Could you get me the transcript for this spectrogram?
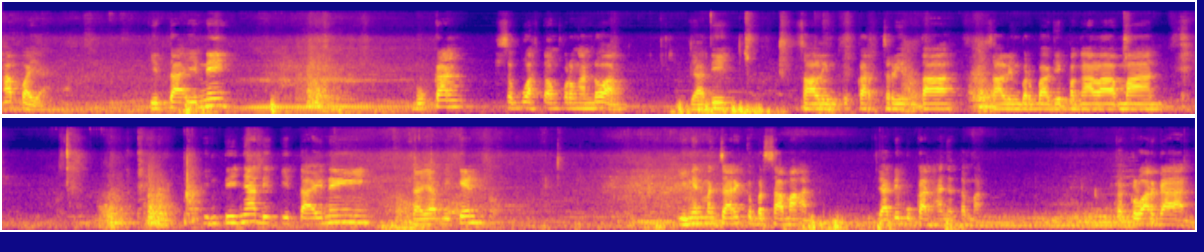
apa ya? Kita ini bukan sebuah tongkrongan doang. Jadi saling tukar cerita, saling berbagi pengalaman. Intinya di kita ini saya bikin ingin mencari kebersamaan. Jadi bukan hanya teman, kekeluargaan.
